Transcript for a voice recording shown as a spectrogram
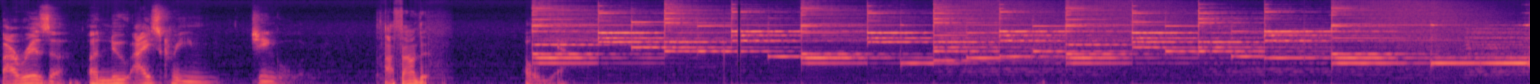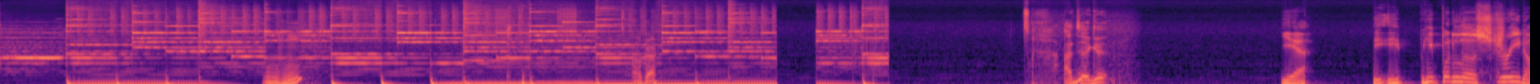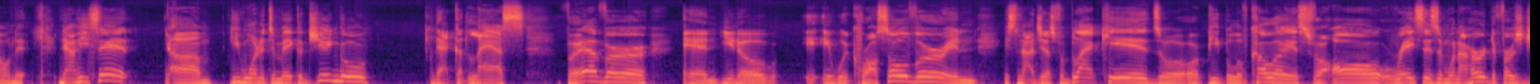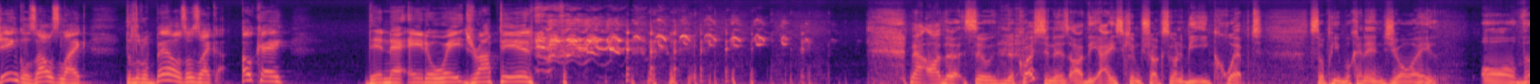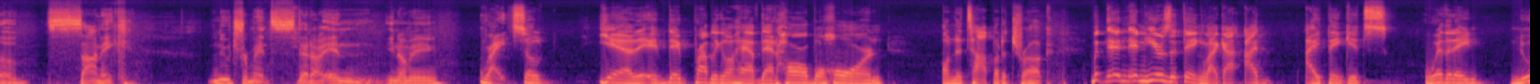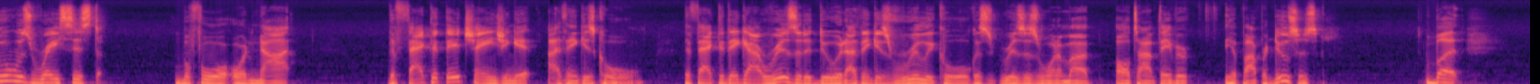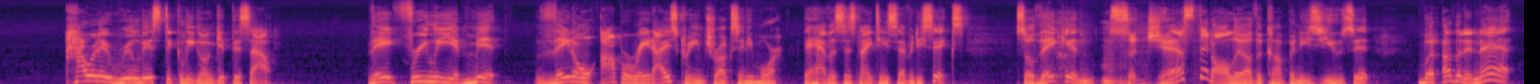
by RZA, a new ice cream jingle. I found it. Oh yeah. I dig it. Yeah. He, he he put a little street on it. Now he said um, he wanted to make a jingle that could last forever and you know it, it would cross over and it's not just for black kids or, or people of color it's for all races and when i heard the first jingles i was like the little bells i was like okay then that 808 dropped in Now, are the so the question is, are the ice cream trucks going to be equipped so people can enjoy all the sonic nutriments that are in? You know what I mean? Right. So, yeah, they they probably gonna have that horrible horn on the top of the truck. But and and here's the thing, like I I I think it's whether they knew it was racist before or not. The fact that they're changing it, I think, is cool. The fact that they got RZA to do it, I think, is really cool because RZA is one of my all-time favorite hip hop producers. But how are they realistically gonna get this out? they freely admit they don't operate ice cream trucks anymore. They haven't since 1976. So they can mm. suggest that all the other companies use it, but other than that,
